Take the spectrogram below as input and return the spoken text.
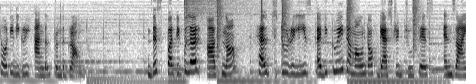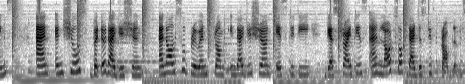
30 degree angle from the ground. This particular asana helps to release adequate amount of gastric juices, enzymes and ensures better digestion and also prevents from indigestion, acidity, gastritis and lots of digestive problems.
